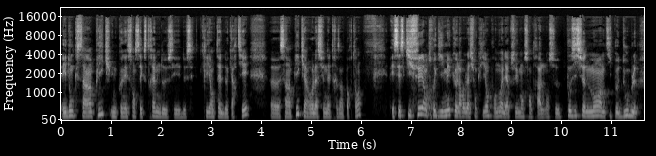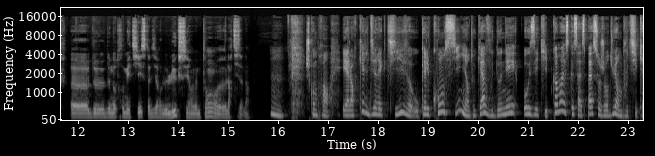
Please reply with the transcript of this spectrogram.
et donc ça implique une connaissance extrême de, ces, de cette clientèle de quartier, ça implique un relationnel très important. Et c'est ce qui fait, entre guillemets, que la relation client, pour nous, elle est absolument centrale dans ce positionnement un petit peu double euh, de, notre métier, c'est-à-dire le luxe et en même temps euh, l'artisanat. Mmh. je comprends. Et alors, quelle directive ou quelle consigne, en tout cas, vous donnez aux équipes? Comment est-ce que ça se passe aujourd'hui en boutique?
